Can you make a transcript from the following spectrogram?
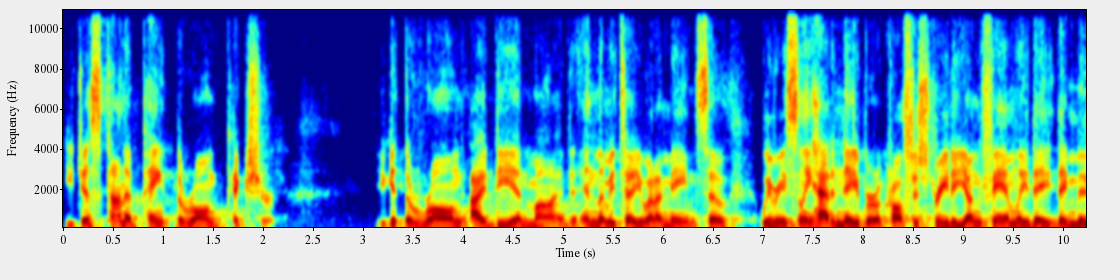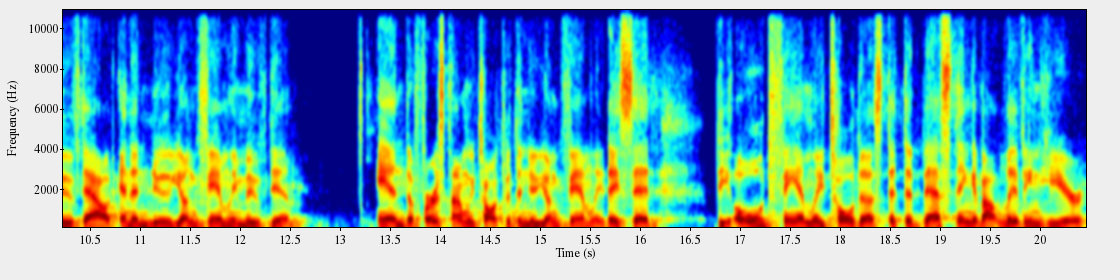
you just kind of paint the wrong picture. You get the wrong idea in mind. And let me tell you what I mean. So we recently had a neighbor across the street, a young family. They they moved out, and a new young family moved in. And the first time we talked with the new young family, they said, the old family told us that the best thing about living here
